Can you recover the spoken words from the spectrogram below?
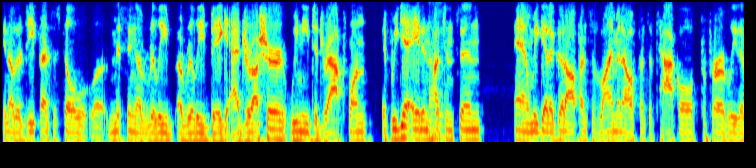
you know, their defense is still uh, missing a really a really big edge rusher. We need to draft one. If we get Aidan Mhm. Hutchinson and we get a good offensive lineman, offensive tackle, preferably to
